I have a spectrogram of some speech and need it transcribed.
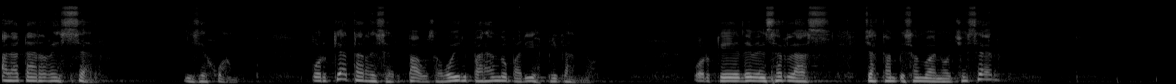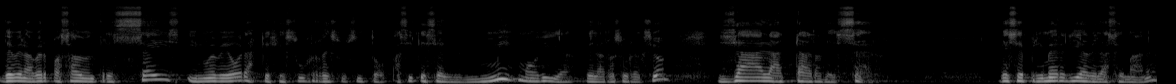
Al atardecer, dice Juan. ¿Por qué atardecer? Pausa, voy a ir parando para ir explicando. Porque deben ser las, ya está empezando a anochecer, deben haber pasado entre seis y nueve horas que Jesús resucitó. Así que es el mismo día de la resurrección, ya al atardecer de ese primer día de la semana.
